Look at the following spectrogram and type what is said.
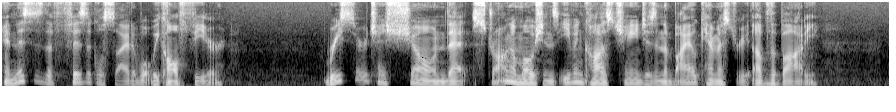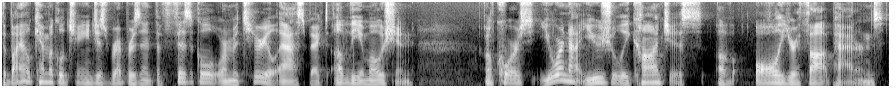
And this is the physical side of what we call fear. Research has shown that strong emotions even cause changes in the biochemistry of the body. The biochemical changes represent the physical or material aspect of the emotion. Of course, you are not usually conscious of all your thought patterns,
